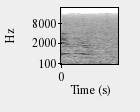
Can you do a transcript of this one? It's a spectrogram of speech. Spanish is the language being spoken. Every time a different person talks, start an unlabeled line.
Pedro.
